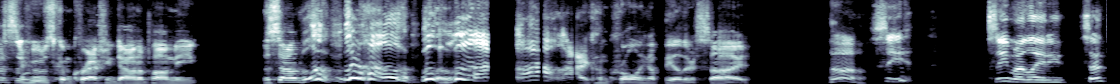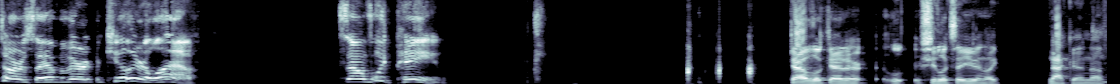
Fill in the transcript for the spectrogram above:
As the hooves come crashing down upon me, the sound. I come crawling up the other side. Oh, see, see, my lady, centaurs they have a very peculiar laugh. Sounds like pain. Kind of look at her. She looks at you and like, not good enough.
